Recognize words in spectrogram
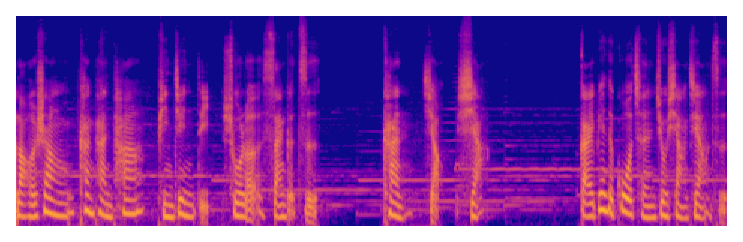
老和尚看看他，平静地说了三个字：“看脚下。”改变的过程就像这样子，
